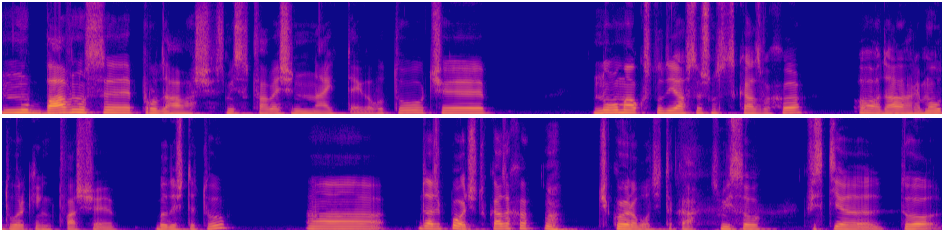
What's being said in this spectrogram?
но бавно се продаваше. В смисъл, това беше най-тегавото, че много малко студия всъщност се казваха, о, да, remote working, това ще е бъдещето. А, даже повечето казаха, а, че кой работи така. В смисъл, какви са тия, то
